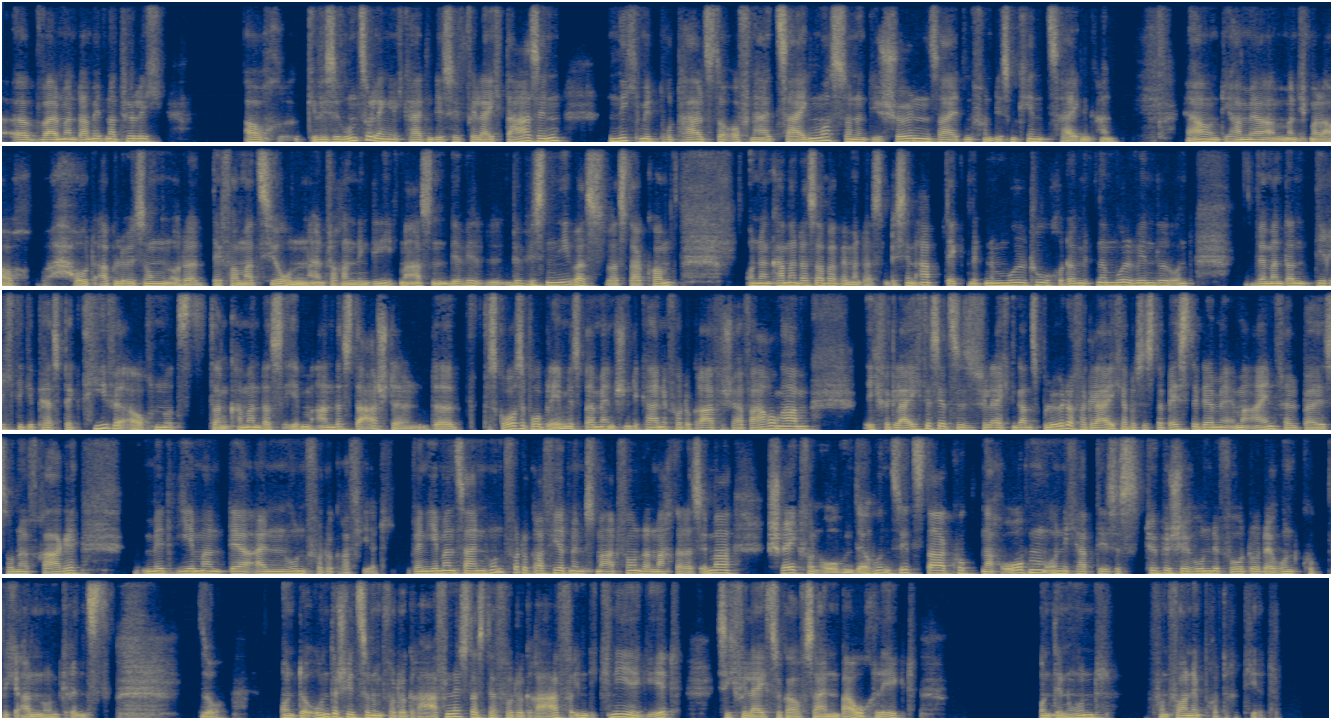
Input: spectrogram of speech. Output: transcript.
äh, weil man damit natürlich auch gewisse Unzulänglichkeiten, die vielleicht da sind, nicht mit brutalster Offenheit zeigen muss, sondern die schönen Seiten von diesem Kind zeigen kann. Ja, und die haben ja manchmal auch Hautablösungen oder Deformationen einfach an den Gliedmaßen. Wir, wir, wir wissen nie, was, was da kommt. Und dann kann man das aber, wenn man das ein bisschen abdeckt mit einem Mulltuch oder mit einer Mullwindel und wenn man dann die richtige Perspektive auch nutzt, dann kann man das eben anders darstellen. Das große Problem ist bei Menschen, die keine fotografische Erfahrung haben, ich vergleiche das jetzt, das ist vielleicht ein ganz blöder Vergleich, aber es ist der beste, der mir immer einfällt bei so einer Frage, mit jemand, der einen Hund fotografiert. Wenn jemand seinen Hund fotografiert mit dem Smartphone, dann macht er das immer schräg von oben. Der Hund sitzt da, guckt nach oben und ich habe dieses typische Hundefoto, der Hund guckt mich an und grinst. So. Und der Unterschied zu einem Fotografen ist, dass der Fotograf in die Knie geht, sich vielleicht sogar auf seinen Bauch legt und den Hund von vorne porträtiert.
